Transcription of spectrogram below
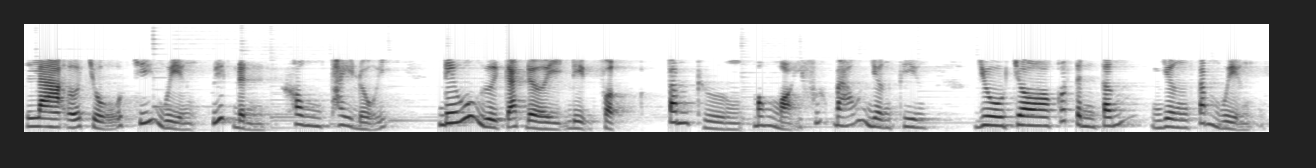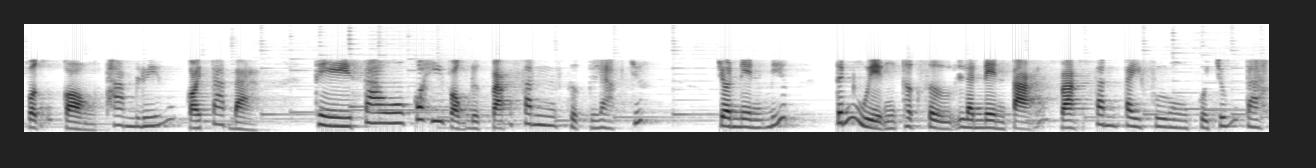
là ở chỗ chí nguyện quyết định không thay đổi. Nếu người cả đời niệm phật, tâm thường mong mỏi phước báo nhân thiên. Dù cho có tinh tấn, nhưng tâm nguyện vẫn còn tham luyến cõi ta bà. Thì sao có hy vọng được vãng sanh cực lạc chứ? Cho nên biết tính nguyện thật sự là nền tảng vãng sanh tây phương của chúng ta.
